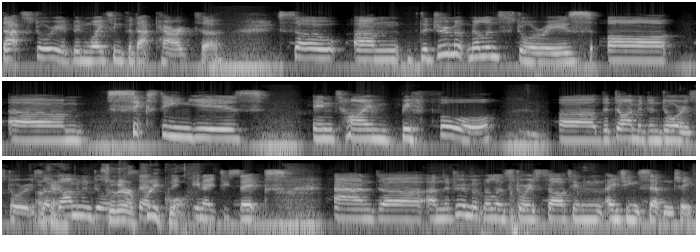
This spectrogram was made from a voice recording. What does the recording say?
that story had been waiting for that character. So um, the Drew McMillan stories are um, 16 years in time before uh, the Diamond and Doran story. So Okay. Diamond and Doran So they're a was set in prequel. 1886, and uh, and the Drew McMillan stories start in 1870.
